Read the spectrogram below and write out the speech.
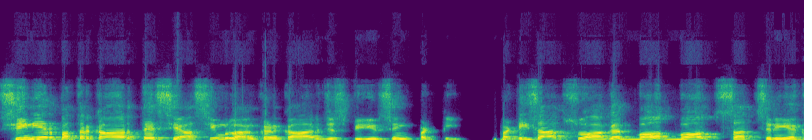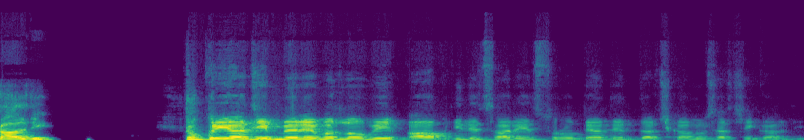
ਸੀਨੀਅਰ ਪੱਤਰਕਾਰ ਤੇ ਸਿਆਸੀ ਮੁਲਾਂਕਣਕਾਰ ਜਸਬੀਰ ਸਿੰਘ ਪੱਟੀ। ਪੱਟੀ ਸਾਹਿਬ, ਸਵਾਗਤ, ਬਹੁਤ-ਬਹੁਤ ਸਤਿ ਸ੍ਰੀ ਅਕਾਲ ਜੀ। ਸ਼ੁਕਰੀਆ ਜੀ, ਮੇਰੇ ਵੱਲੋਂ ਵੀ ਆਪ ਜੀ ਦੇ ਸਾਰੇ ਸਰੋਤਿਆਂ ਤੇ ਦਰਸ਼ਕਾਂ ਨੂੰ ਸਤਿ ਸ੍ਰੀ ਅਕਾਲ ਜੀ।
